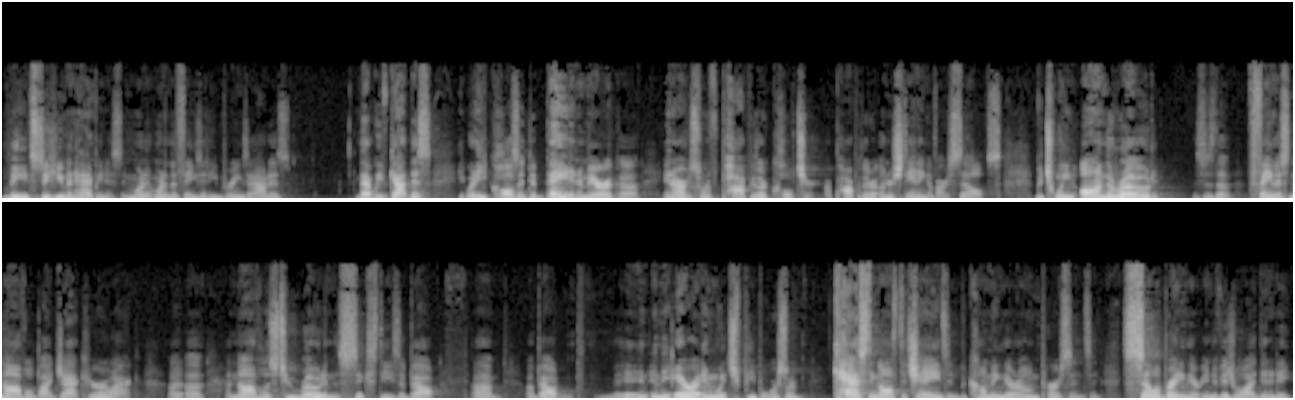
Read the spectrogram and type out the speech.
leads to human happiness. And one, one of the things that he brings out is that we've got this, what he calls a debate in America, in our sort of popular culture, our popular understanding of ourselves, between on the road this is the famous novel by Jack Kerouac, a, a, a novelist who wrote in the 60s about, um, about in, in the era in which people were sort of casting off the chains and becoming their own persons and celebrating their individual identity.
